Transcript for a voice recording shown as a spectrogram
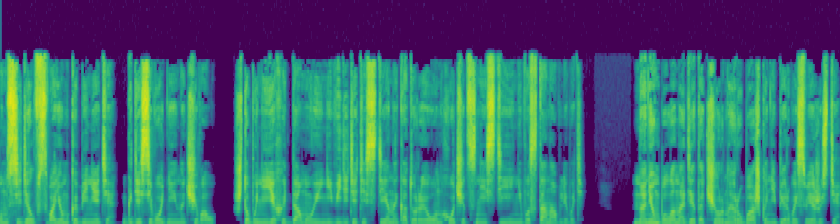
Он сидел в своем кабинете, где сегодня и ночевал, чтобы не ехать домой и не видеть эти стены, которые он хочет снести и не восстанавливать. На нем была надета черная рубашка не первой свежести,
